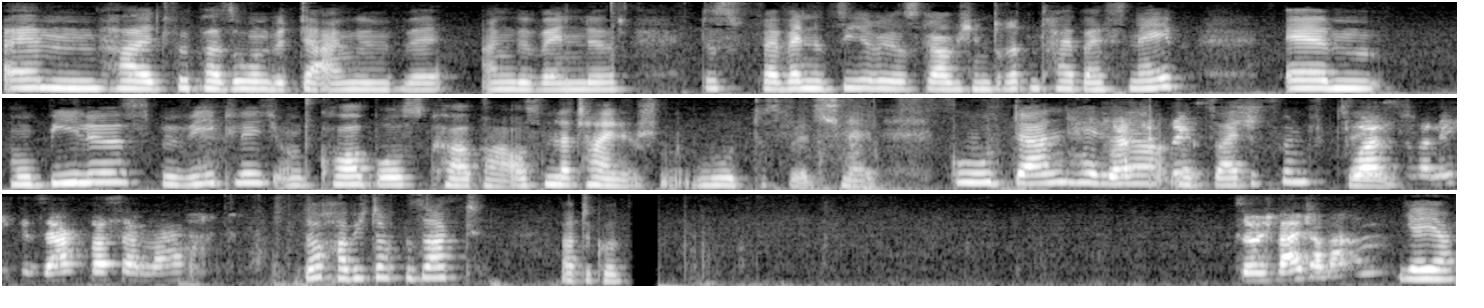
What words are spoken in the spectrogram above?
ähm, halt für Personen wird der angew angewendet. Das verwendet Sirius, glaube ich, im dritten Teil bei Snape. Ähm, mobiles, beweglich und Corpus, Körper aus dem Lateinischen. Gut, das wird jetzt schnell. Gut, dann Helena mit Seite nicht- 50. Du hast aber nicht gesagt, was er macht. Doch, habe ich doch gesagt. Warte kurz. Soll ich weitermachen? Ja, ja.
